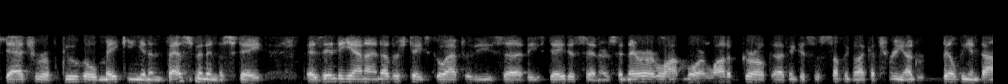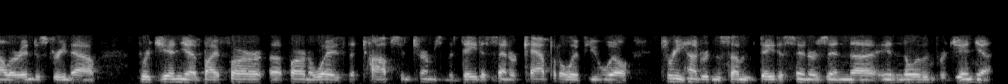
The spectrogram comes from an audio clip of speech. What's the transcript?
stature of Google making an investment in the state, as Indiana and other states go after these uh, these data centers, and there are a lot more, a lot of growth. I think it's something like a 300 billion dollar industry now. Virginia, by far, uh, far and away, is the tops in terms of the data center capital, if you will. 300 and some data centers in uh, in Northern Virginia.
